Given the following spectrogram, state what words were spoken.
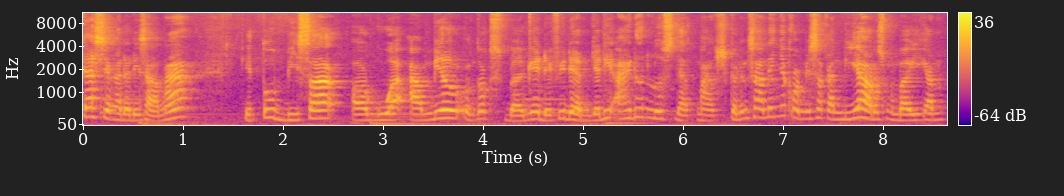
cash yang ada di sana itu bisa uh, gua ambil untuk sebagai dividen. Jadi I don't lose that much. Dan seandainya kalau misalkan dia harus membagikan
